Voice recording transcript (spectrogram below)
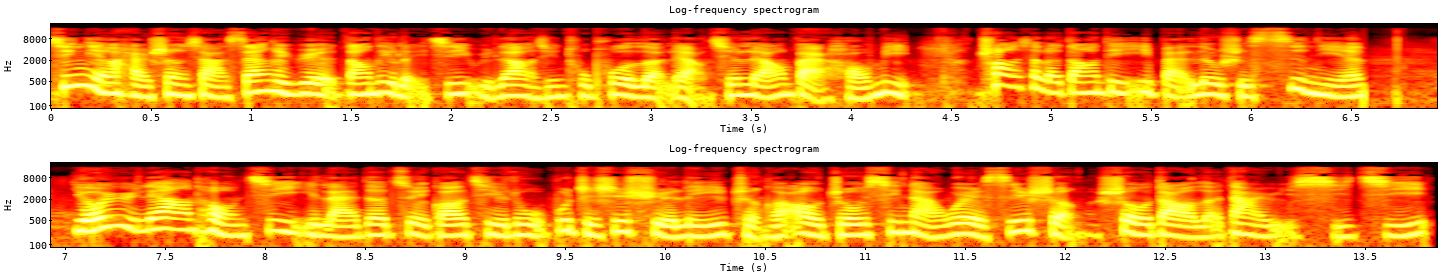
今年还剩下三个月，当地累积雨量已经突破了两千两百毫米，创下了当地一百六十四年。有雨量统计以来的最高纪录，不只是雪梨，整个澳洲新南威尔斯省受到了大雨袭击，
